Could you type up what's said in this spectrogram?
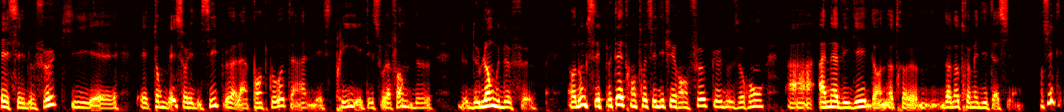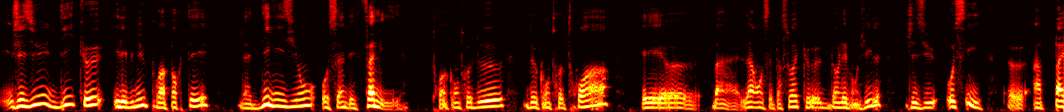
Et c'est le feu qui est, tombé sur les disciples à la Pentecôte. Hein. L'esprit était sous la forme de, de, langue de feu. Alors donc c'est peut-être entre ces différents feux que nous aurons à, naviguer dans notre, dans notre méditation. Ensuite, Jésus dit qu'il est venu pour apporter la division au sein des familles. Trois contre deux, deux contre trois, et euh, ben, là, on s'aperçoit que dans l'Évangile, Jésus aussi euh, pas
